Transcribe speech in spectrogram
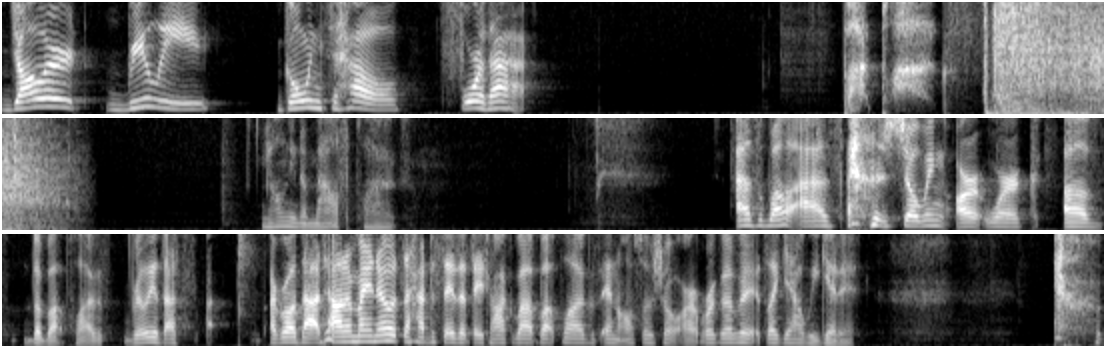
Y'all are really going to hell for that. Butt plugs. Y'all need a mouth plug. As well as showing artwork of the butt plugs. Really, that's I wrote that down in my notes. I had to say that they talk about butt plugs and also show artwork of it. It's like, yeah, we get it.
